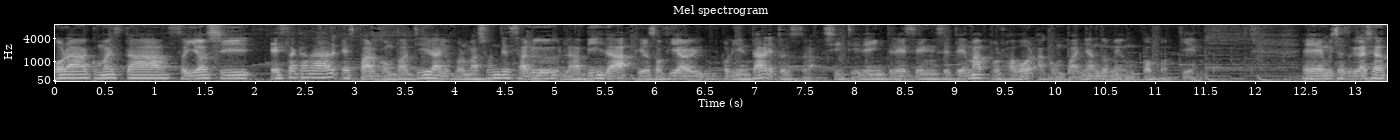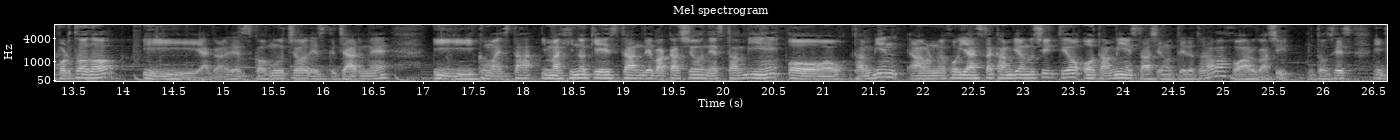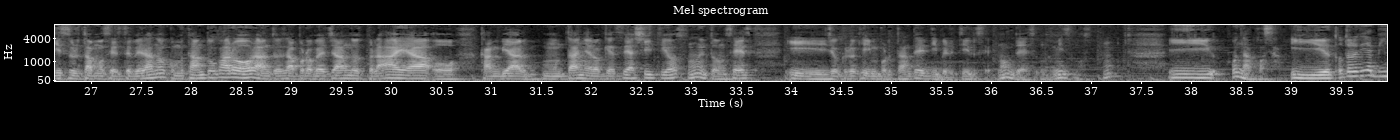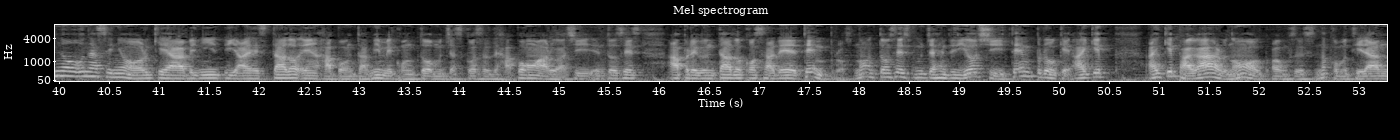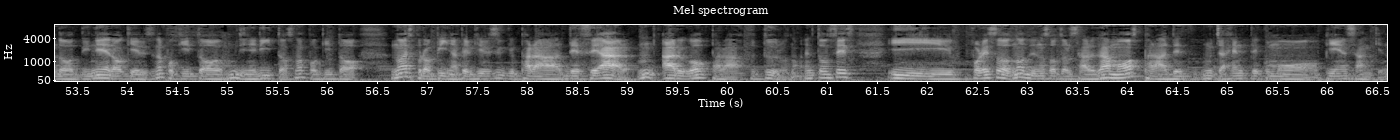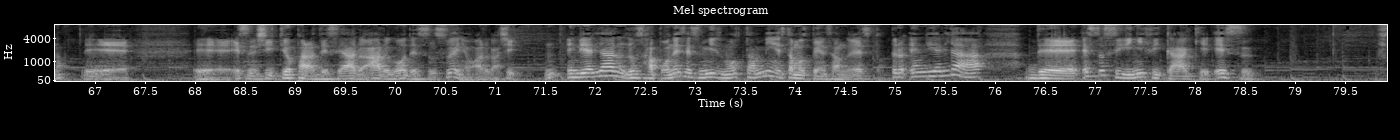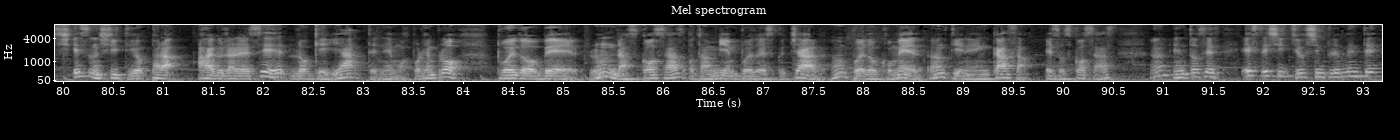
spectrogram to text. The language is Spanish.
Hola, ¿cómo está? Soy Yoshi. Este canal es para compartir la información de salud, la vida, filosofía oriental, etc. Si tiene interés en ese tema, por favor, acompañándome un poco tiempo. Eh, muchas gracias por todo y agradezco mucho de escucharme. Y cómo está, imagino que están de vacaciones también, o también a lo mejor ya está cambiando sitio, o también está haciendo teletrabajo algo así. Entonces, disfrutamos este verano como tanto calor, entonces aprovechando playa o cambiar montaña, lo que sea, sitios, ¿no? Entonces, y yo creo que es importante divertirse, ¿no? De uno mismos. Y una cosa, y otro día vino una señora que ha venido y ha estado en Japón, también me contó muchas cosas de Japón, algo así, entonces ha preguntado cosas de templos, ¿no? Entonces mucha gente dice, sí, templo que hay que, hay que pagar, ¿no? ¿no? Como tirando dinero, quiere decir, ¿no? Poquito, dineritos, ¿no? Poquito, no es propina, pero quiere decir que para desear algo para futuro, ¿no? Entonces, y por eso, ¿no? De nosotros salgamos para mucha gente como piensan que, ¿no? Es un sitio para desear algo de su sueño, algo así. En realidad, los japoneses mismos también estamos pensando esto, pero en realidad, de esto significa que es es un sitio para agradecer lo que ya tenemos. Por ejemplo, puedo ver las cosas o también puedo escuchar, puedo comer, tiene en casa esas cosas. Entonces, este sitio simplemente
